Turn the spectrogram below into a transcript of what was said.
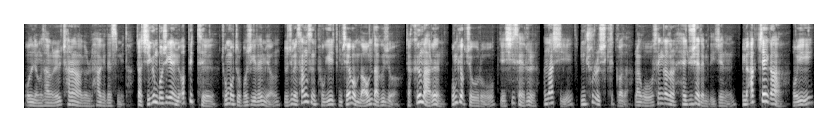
오늘 영상을 촬영을 하게 됐습니다. 자, 지금 보시게 되면 업비트 종목들을 보시게 되면 요즘에 상승폭이 좀 제법 나온다, 그죠? 자, 그 말은 본격적으로 시세를 하나씩 분출을 시킬 거다라고 생각을 해 주셔야 됩니다, 이제는. 그러면 악재가 거의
